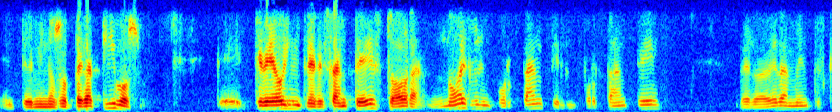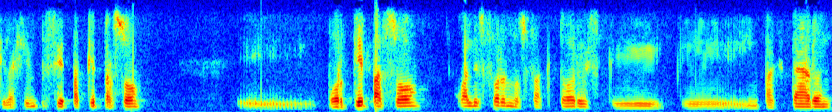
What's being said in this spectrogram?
en términos operativos. Eh, creo interesante esto. Ahora, no es lo importante, lo importante verdaderamente es que la gente sepa qué pasó, eh, por qué pasó, cuáles fueron los factores que, impactaron,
